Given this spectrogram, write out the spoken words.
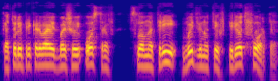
которые прикрывают большой остров, словно три выдвинутых вперед форта.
